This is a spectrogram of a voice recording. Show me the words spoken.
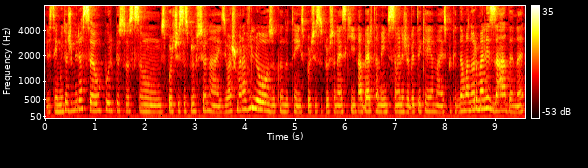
eles têm muita admiração por pessoas que são esportistas profissionais. Eu acho maravilhoso quando tem esportistas profissionais que abertamente são LGBTQIA+, porque dá uma normalizada, né,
